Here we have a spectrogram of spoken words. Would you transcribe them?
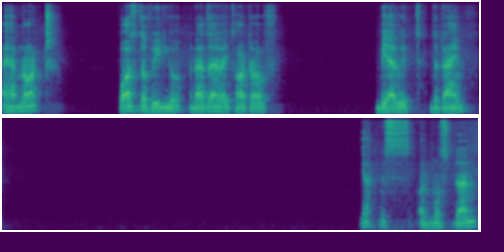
I have not paused the video. Rather I thought of bear with the time. Yeah it's almost done.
